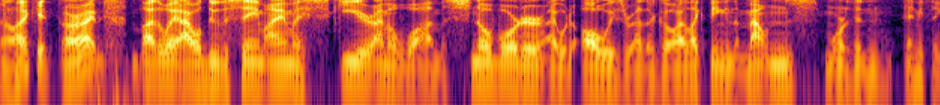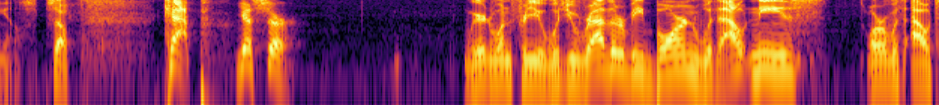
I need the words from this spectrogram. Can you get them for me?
I like it. All right. By the way, I will do the same. I am a skier. I'm a wa- I'm a snowboarder. I would always rather go. I like being in the mountains more than anything else. So, Kap, Yes, sir. weird one for you. Would you rather be born without knees or without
